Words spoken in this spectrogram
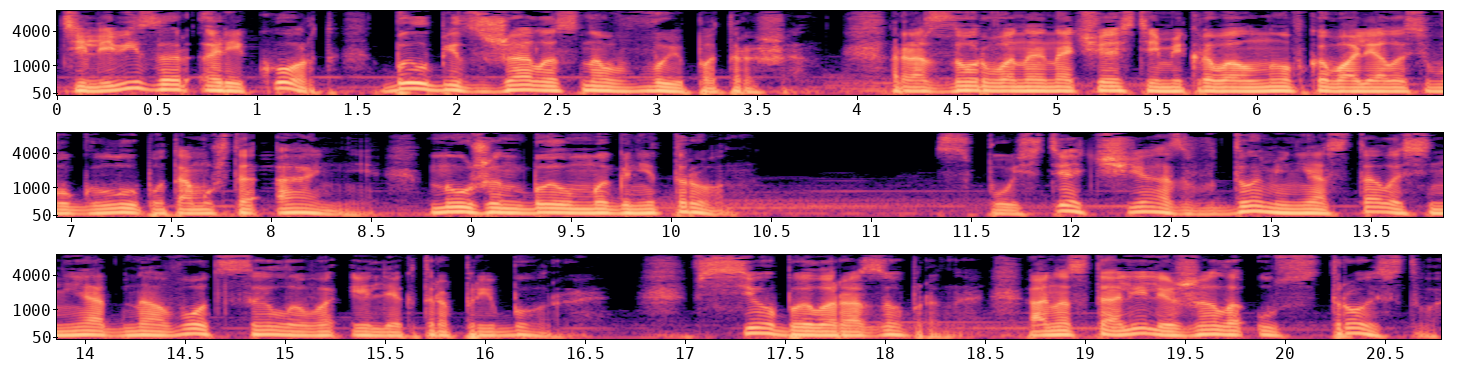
Телевизор «Рекорд» был безжалостно выпотрошен. Разорванная на части микроволновка валялась в углу, потому что Анне нужен был магнетрон. Спустя час в доме не осталось ни одного целого электроприбора. Все было разобрано, а на столе лежало устройство,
